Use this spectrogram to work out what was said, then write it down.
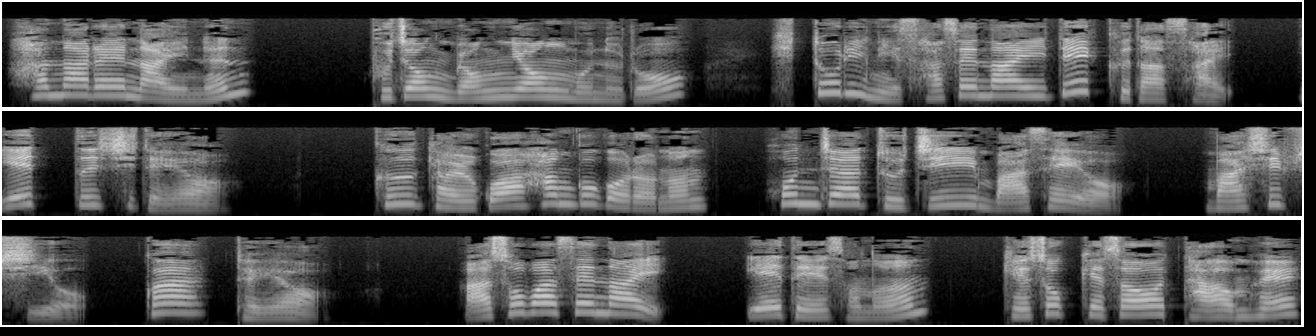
하나레 나이는 부정 명령문으로 히토리니 사세나이데 그다사이 의 뜻이 돼요. 그 결과 한국어로는 혼자 두지 마세요, 마십시오가 돼요. 아소바세나이에 대해서는 계속해서 다음 회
